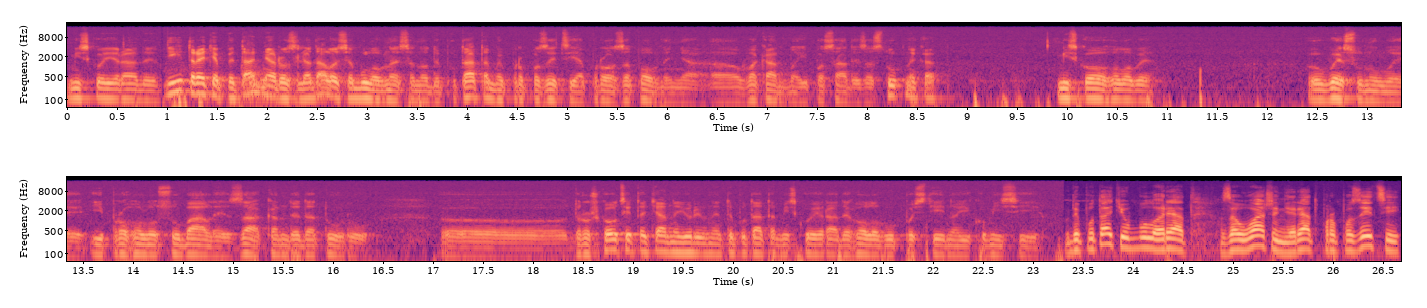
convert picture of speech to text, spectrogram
міської ради. І третє питання розглядалося, було внесено депутатами пропозиція про заповнення е, вакантної посади заступника міського голови. Висунули і проголосували за кандидатуру е, Дрожковці Тетяни Юрівни, депутата міської ради, голову постійної комісії. У депутатів було ряд зауважень, ряд пропозицій,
